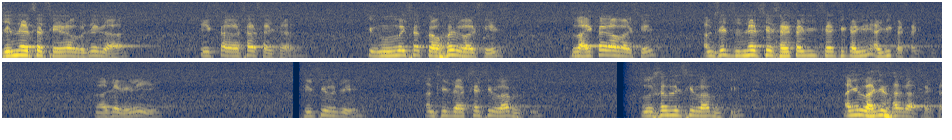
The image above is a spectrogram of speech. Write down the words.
जिल्ह्याचा चेहरा बदलला एक काळ असा असायचा की मुंबईचा प्रॉफर मार्केट बायकाला मार्केट आमचे जुन्नरचे सहकारी त्या ठिकाणी अधिक असायचे. माझ्या घरी शेतीमध्ये आमची द्राक्षाची बाग होती. मोसंबीची बाग होती. आणि भाजीपाला असायचा.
